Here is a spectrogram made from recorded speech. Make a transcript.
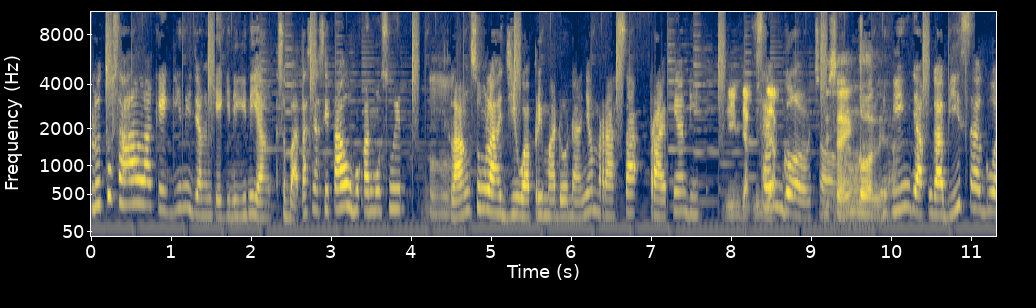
lu tuh salah kayak gini, jangan kayak gini-gini yang sebatas ngasih tahu bukan musuhin. Hmm. Langsung lah jiwa primadonanya merasa pride-nya diinjak-injak. disenggol, coy. disenggol ya. diinjak nggak bisa gue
